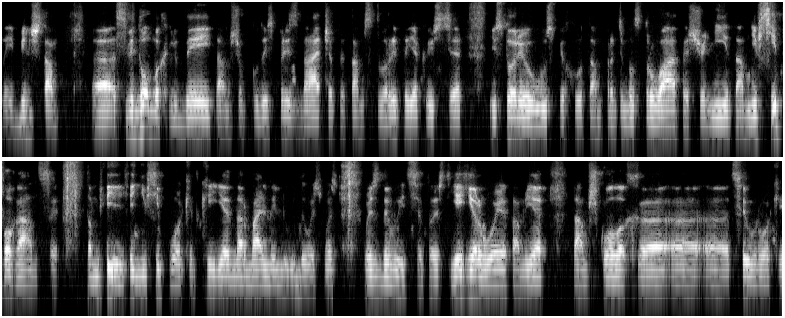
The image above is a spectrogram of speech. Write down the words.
найбільш там е, свідомих людей, там щоб кудись призначити, там створити якусь е, історію успіху, там продемонструвати, що ні, там не всі поганці, там є, є не всі покидки, є нормальні люди. Ось ось ось дивіться. Тобто є герої, там є там в школах е, е, е, ці уроки,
